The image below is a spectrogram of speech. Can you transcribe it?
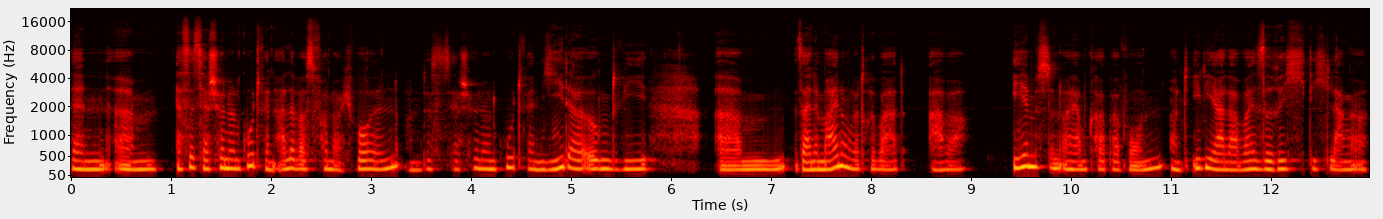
Denn ähm, es ist ja schön und gut, wenn alle was von euch wollen. Und es ist ja schön und gut, wenn jeder irgendwie ähm, seine Meinung darüber hat. Aber Ihr müsst in eurem Körper wohnen und idealerweise richtig lange.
